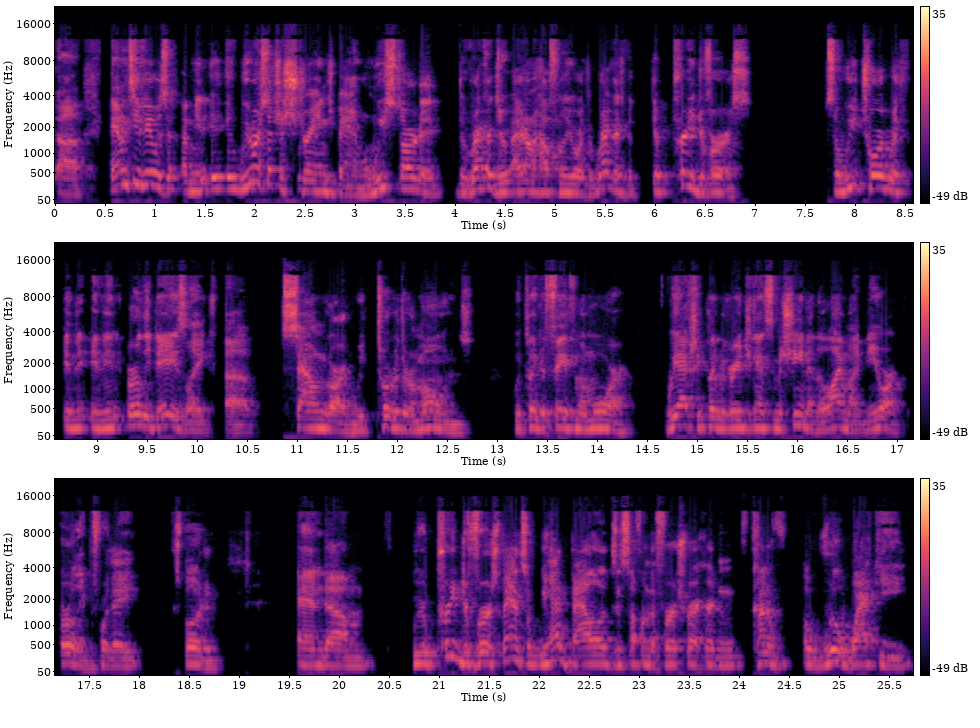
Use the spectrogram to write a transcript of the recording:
uh, MTV was, I mean, it, it, we were such a strange band. When we started, the records are, I don't know how familiar with the records, but they're pretty diverse. So we toured with, in, in the early days, like uh, Soundgarden, we toured with the Ramones, we played with Faith No More. We actually played with Rage Against the Machine at the Limelight, in New York, early before they exploded. And um, we were pretty diverse band. So we had ballads and stuff on the first record and kind of a real wacky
